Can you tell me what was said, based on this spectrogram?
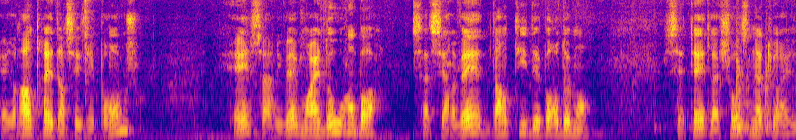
elle rentrait dans ces éponges, et ça arrivait moins d'eau en bas. Ça servait d'anti-débordement. C'était la chose naturelle.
